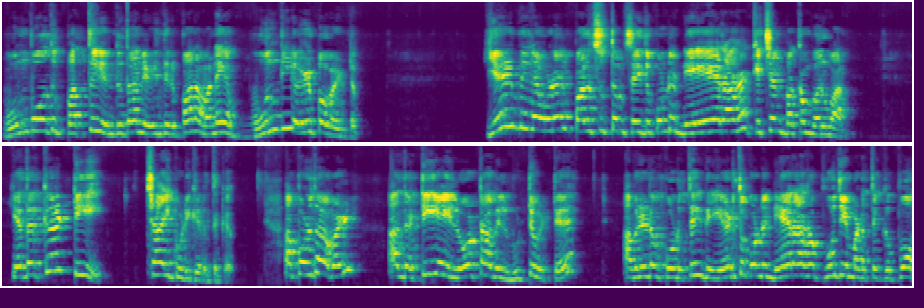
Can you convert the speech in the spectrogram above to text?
ஒன்பது பத்து என்றுதான் எழுந்திருப்பான். அவனை உந்தி எழுப்ப வேண்டும். எழும்பினவுடன் பல் சுத்தம் செய்து கொண்டு நேராக கிச்சன் பக்கம் வருவான். எதற்கு? டீ. சாய் குடிக்கிறதுக்கு. அப்பொழுது அவள் அந்த டீயை லோட்டாவில் விட்டுவிட்டு அவனிடம் கொடுத்து இதை எடுத்துக்கொண்டு நேராக பூஜை மடத்துக்கு போ.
